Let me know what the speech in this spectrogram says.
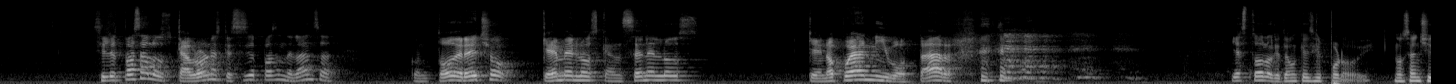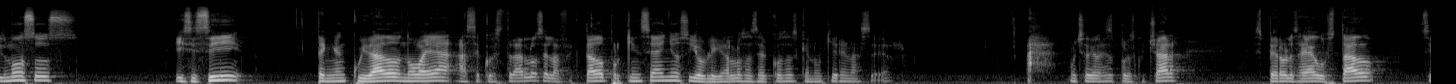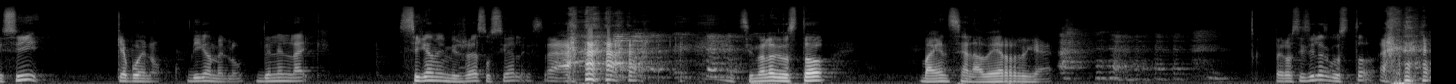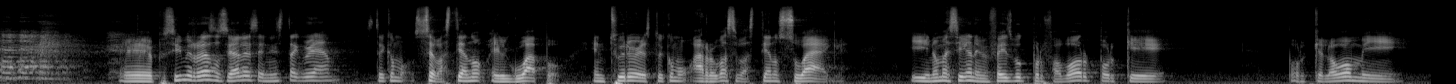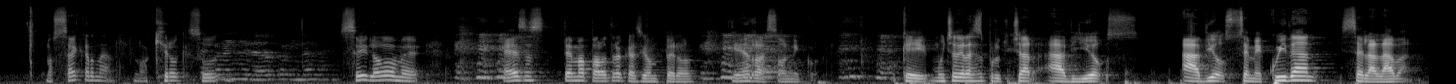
Si les pasa a los cabrones que sí se pasan de lanza, con todo derecho, quémenlos, cancélenlos, que no puedan ni votar. y es todo lo que tengo que decir por hoy. No sean chismosos. Y si sí, tengan cuidado, no vaya a secuestrarlos el afectado por 15 años y obligarlos a hacer cosas que no quieren hacer. Ah, muchas gracias por escuchar. Espero les haya gustado. Si sí, qué bueno. Díganmelo. Denle like. Síganme en mis redes sociales. si no les gustó, váyanse a la verga. Pero si sí les gustó. Eh, pues sí, mis redes sociales en Instagram estoy como Sebastiano el Guapo. En Twitter estoy como arroba Sebastiano Swag. Y no me sigan en Facebook, por favor, porque. Porque luego mi. No sé, carnal. No quiero que suba. Sí, luego me. Ese es tema para otra ocasión, pero tienes razón, Nicole. Ok, muchas gracias por escuchar. Adiós. Adiós. Se me cuidan, se la lavan.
